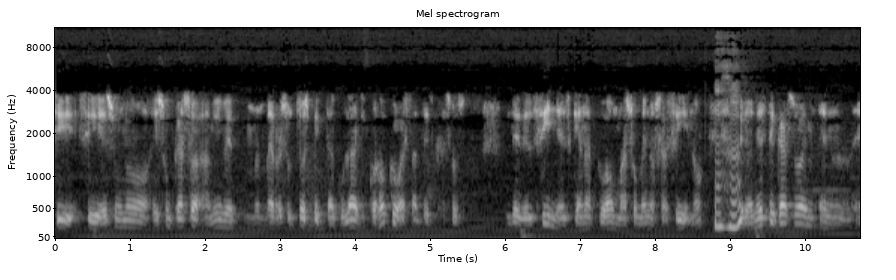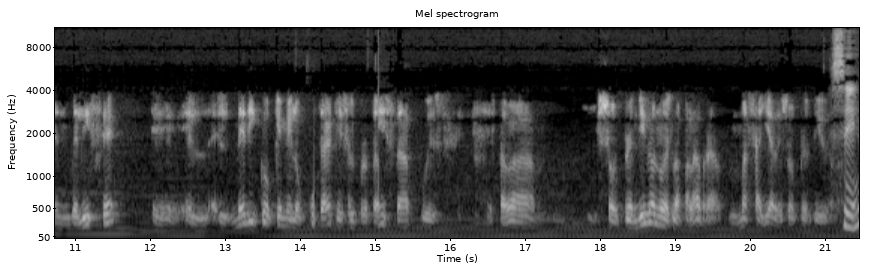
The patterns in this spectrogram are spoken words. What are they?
Sí, sí, es uno, es un caso a mí me, me resultó espectacular conozco bastantes casos de delfines que han actuado más o menos así, ¿no? Pero en este caso, en, en, Belice, eh, el, el, médico que me lo cuenta, que es el protagonista, pues estaba sorprendido no es la palabra, más allá de sorprendido. Sí.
